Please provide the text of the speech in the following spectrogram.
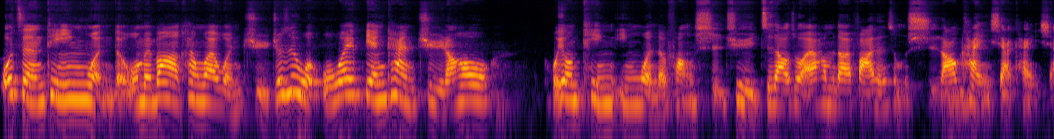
我只能听英文的，我没办法看外文剧。就是我我会边看剧，然后我用听英文的方式去知道说，哎，他们到底发生什么事，然后看一下看一下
